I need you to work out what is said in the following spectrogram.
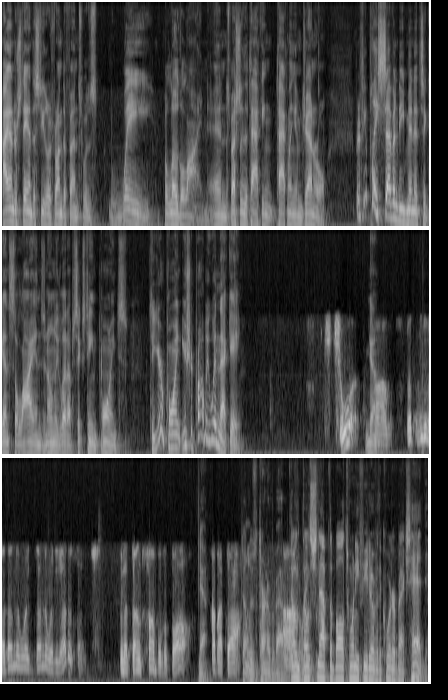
I understand the Steelers' run defense was way below the line, and especially the tackling tackling in general. But if you play 70 minutes against the Lions and only let up 16 points, to your point, you should probably win that game. Sure. Yeah. Um, but you know, then there were then there were the other things. You know, don't fumble the ball. Yeah. How about that? Don't lose the turnover battle. Um, Don't don't snap the ball 20 feet over the quarterback's head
